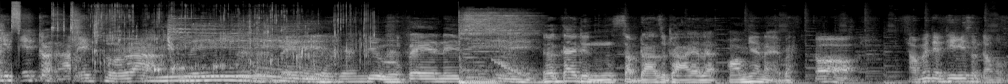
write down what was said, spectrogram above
กินเอสก่อนนะครับเอสเคอร่าอยู่เป็นในนี่ แล้วใกล้ถึงสัปดาห์สุดท้ายแล้วพร้อมแค่ไหนปะก็ ทำให้เต็มที่ที่สุดครับผม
